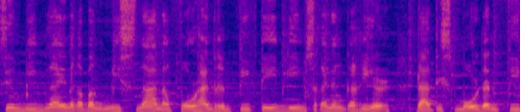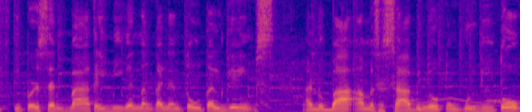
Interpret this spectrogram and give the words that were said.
Si Embiid nga ay nakapag-miss na ng 458 games sa kanyang career. That is more than 50% mga kaibigan ng kanyang total games. Ano ba ang masasabi nyo tungkol dito?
